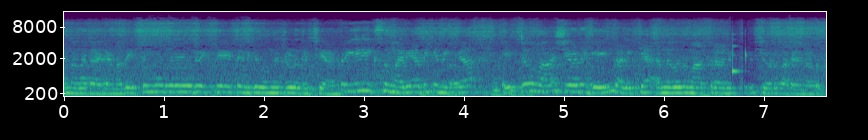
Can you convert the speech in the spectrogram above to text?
എന്നുള്ള കാര്യമാണ്. അത് ഏറ്റവും കൂടുതലുള്ള ഒരു വ്യക്തിയായിട്ട് എനിക്ക് തോന്നിയിട്ടുള്ള ഋഷിയാണ്. ത്രീ വീക്സ് മര്യാദയ്ക്ക് നിൽക്കുക ഏറ്റവും വാശിയോടെ ഗെയിം കളിക്കുക എന്നുള്ളത് മാത്രമാണ് എനിക്ക് ഋഷിയോട് പറയാനുള്ളത്.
